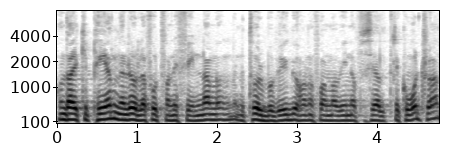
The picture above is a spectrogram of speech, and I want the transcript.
Hyundai Coupén den rullar fortfarande i Finland med turbobygg och har någon form av inofficiellt rekord tror jag.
